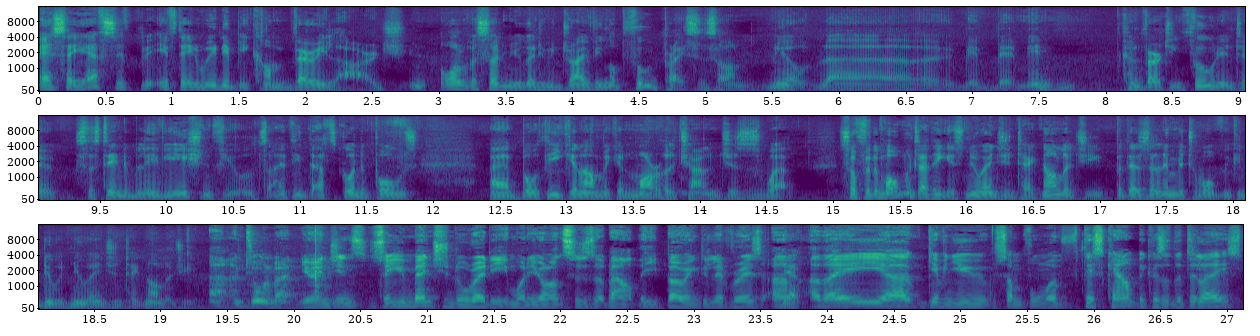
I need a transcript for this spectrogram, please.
SAFs, if, if they really become very large, all of a sudden you're going to be driving up food prices on, you know, uh, in converting food into sustainable aviation fuels. I think that's going to pose uh, both economic and moral challenges as well. So for the moment, I think it's new engine technology, but there's a limit to what we can do with new engine technology. Uh, and talking about new engines, so you mentioned already in one of your answers about the Boeing deliveries. Um, yeah. Are they uh, giving you some form of discount because of the delays?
